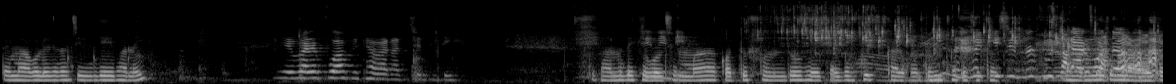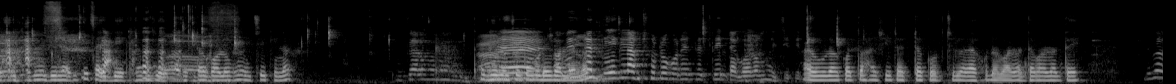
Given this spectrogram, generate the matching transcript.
তাই মা বলে যেন চিনি দিয়েই বানাই। এবারে পোয়া পিঠা বানাচ্ছে দিদি। তো মানু দেখে বলছে মা কত সুন্দর হয়েছে একদম ফুচকার মতন ছোটো ছোটো। আমার প্রথমে দিলাম তাই দেখলাম যে এটা গরম হয়েছে কিনা। আর ওরা কত হাসি ঠাট্টা করছিল দেখো না বানাতে বানাতে দেবো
